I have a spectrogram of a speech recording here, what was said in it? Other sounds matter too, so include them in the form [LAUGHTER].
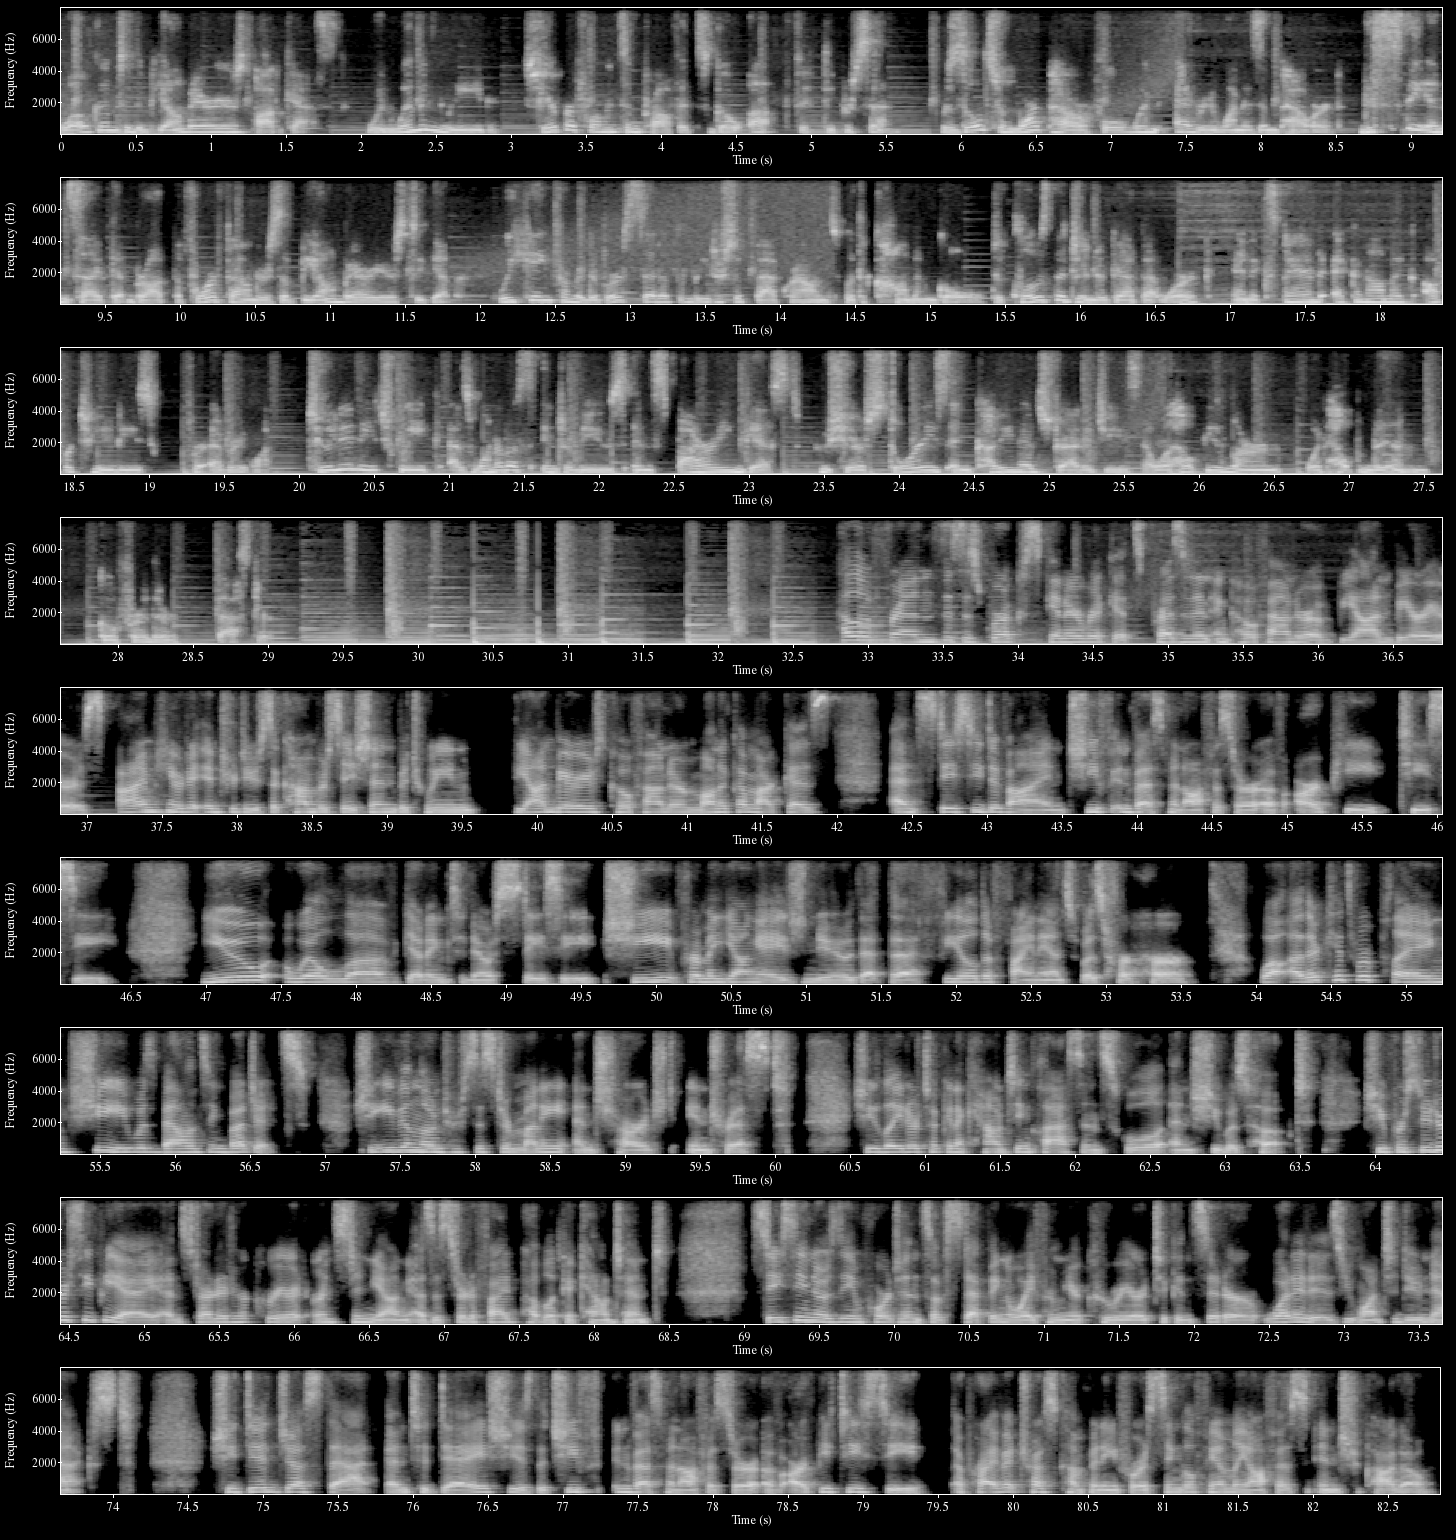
Welcome to the Beyond Barriers podcast. When women lead, share performance and profits go up 50%. Results are more powerful when everyone is empowered. This is the insight that brought the four founders of Beyond Barriers together. We came from a diverse set of leadership backgrounds with a common goal to close the gender gap at work and expand economic opportunities for everyone. Tune in each week as one of us interviews inspiring guests who share stories and cutting edge strategies that will help you learn what helped them go further faster. Hello, friends. This is Brooke Skinner Ricketts, president and co founder of Beyond Barriers. I'm here to introduce a conversation between Beyond Barriers co-founder Monica Marquez and Stacy Devine, Chief Investment Officer of RPTC. You will love getting to know Stacy. She from a young age knew that the field of finance was for her. While other kids were playing, she was balancing budgets. She even loaned her sister money and charged interest. She later took an accounting class in school and she was hooked. She pursued her CPA and started her career at Ernst & Young as a certified public accountant. Stacy knows the importance of stepping away from your career to consider what it is you want to do next. She did just that. And today she is the chief investment officer of RPTC, a private trust company for a single family office in Chicago.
